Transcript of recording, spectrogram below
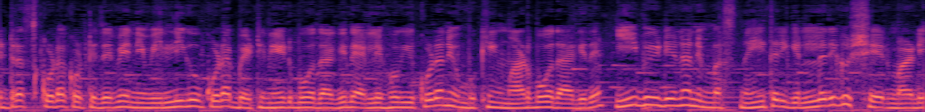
ಅಡ್ರೆಸ್ ಕೂಡ ಕೊಟ್ಟಿದ್ದೇವೆ. ನೀವು ಇಲ್ಲಿಗೂ ಕೂಡ ಭೇಟಿ ನೀಡಬಹುದಾಗಿದೆ ಅಲ್ಲಿ ಹೋಗಿ ಕೂಡ ನೀವು ಬುಕ್ಕಿಂಗ್ ಮಾಡಬಹುದಾಗಿದೆ ಈ ವಿಡಿಯೋನ ನಿಮ್ಮ ಸ್ನೇಹಿತರಿಗೆಲ್ಲರಿಗೂ ಶೇರ್ ಮಾಡಿ.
